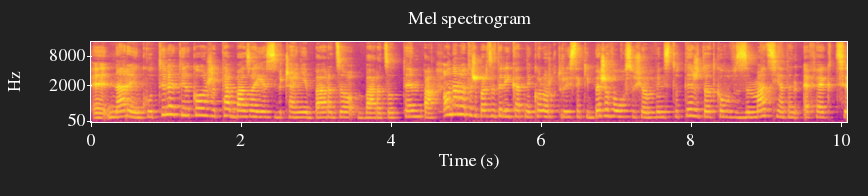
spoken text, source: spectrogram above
e, na rynku. Tyle tylko, że ta baza jest zwyczajnie bardzo, bardzo tępa. Ona ma też bardzo delikatny kolor, który jest taki beżowo-łososiowy, więc to też dodatkowo wzmacnia ten efekt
